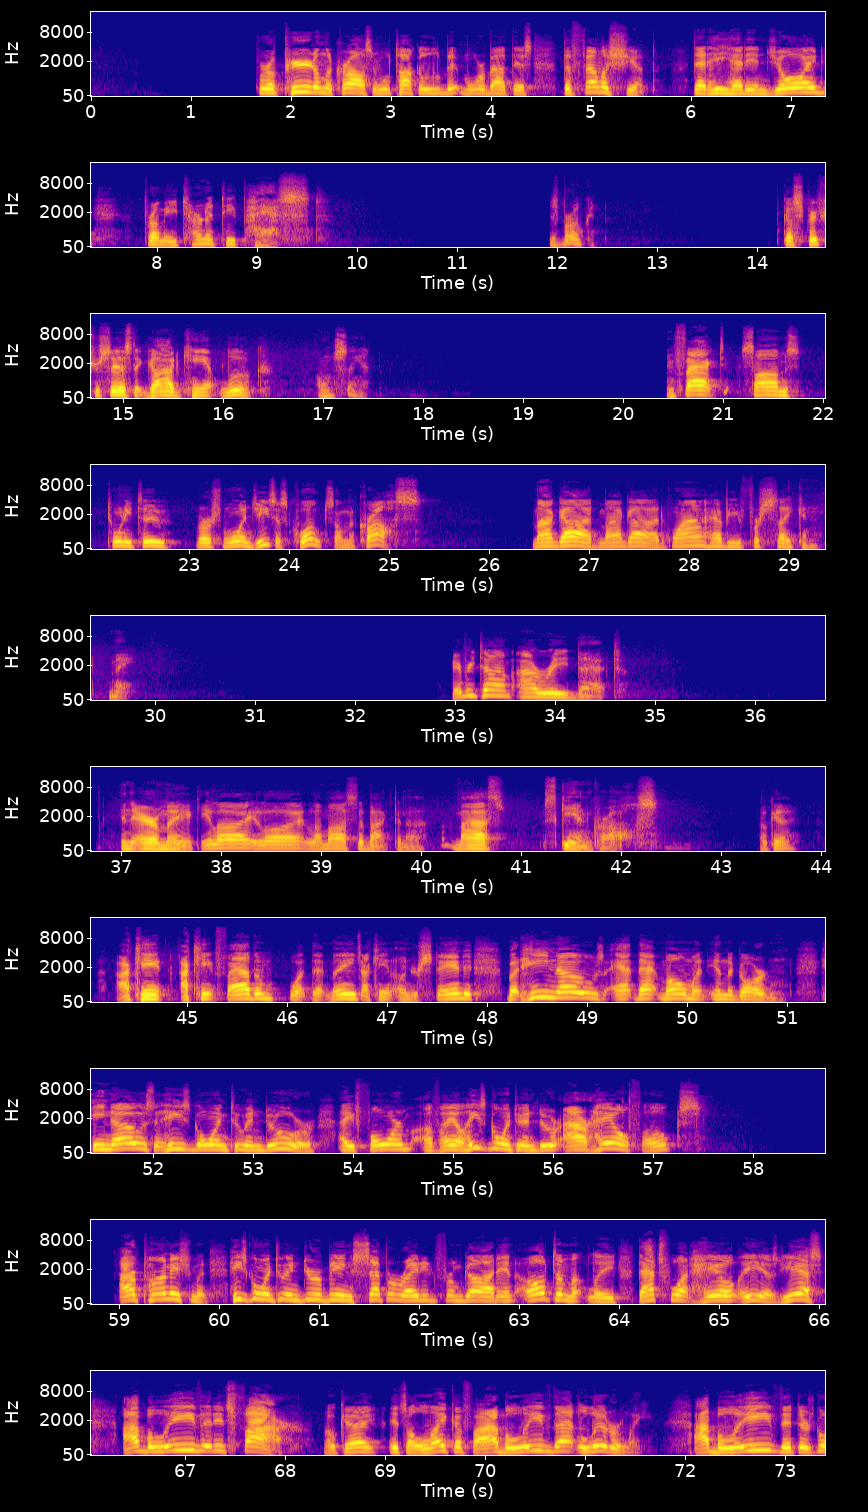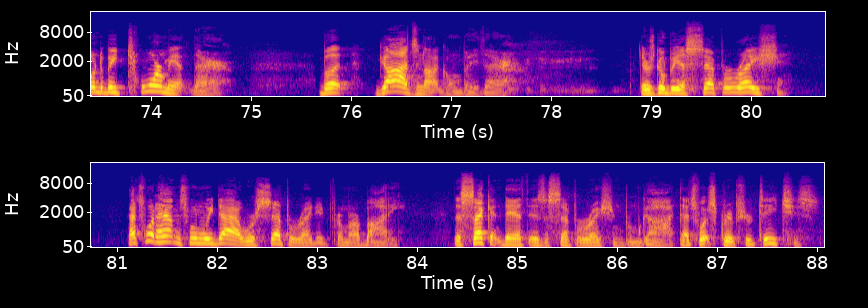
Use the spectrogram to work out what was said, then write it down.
for a period on the cross, and we'll talk a little bit more about this, the fellowship that he had enjoyed from eternity past is broken. Because Scripture says that God can't look on sin. In fact, Psalms 22, verse 1, Jesus quotes on the cross My God, my God, why have you forsaken me? Every time I read that in the Aramaic, Eloi, Eloi, lama sabachthani, my skin crawls. Okay? I can't, I can't fathom what that means. I can't understand it. But he knows at that moment in the garden, he knows that he's going to endure a form of hell. He's going to endure our hell, folks our punishment. He's going to endure being separated from God. And ultimately, that's what hell is. Yes, I believe that it's fire, okay? It's a lake of fire. I believe that literally. I believe that there's going to be torment there. But God's not going to be there. There's going to be a separation. That's what happens when we die. We're separated from our body. The second death is a separation from God. That's what Scripture teaches.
